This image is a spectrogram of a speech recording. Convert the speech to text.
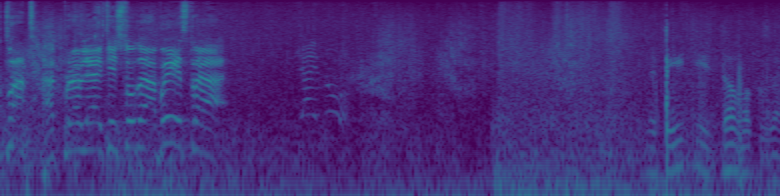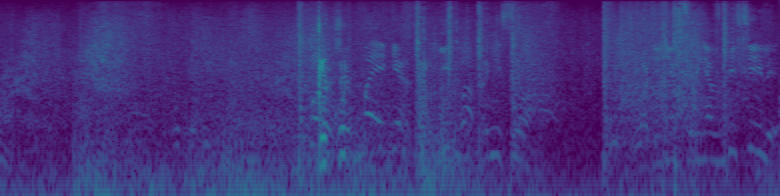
Кортланд, отправляйтесь туда, быстро! Доберитесь до вокзала. Боже, Бейкер! Едва принесло! Вроде немцы меня взбесили!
